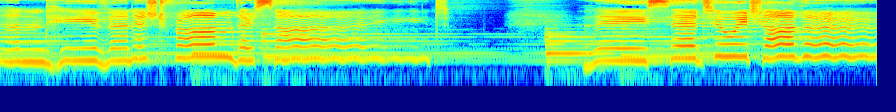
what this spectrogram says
and he vanished from their sight. They said to each other,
